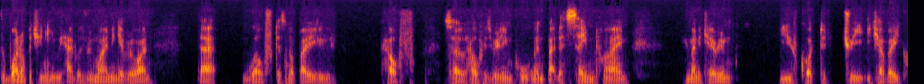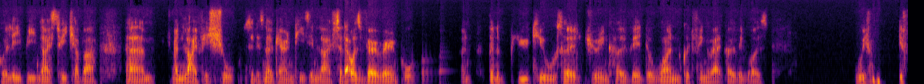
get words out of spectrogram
the one opportunity we had was reminding everyone that wealth does not buy you health. So health is really important, but at the same time, humanitarian, you've got to treat each other equally, be nice to each other, um, and life is short, so there's no guarantees in life. So that was very, very important. But the beauty also during COVID, the one good thing about COVID was we if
